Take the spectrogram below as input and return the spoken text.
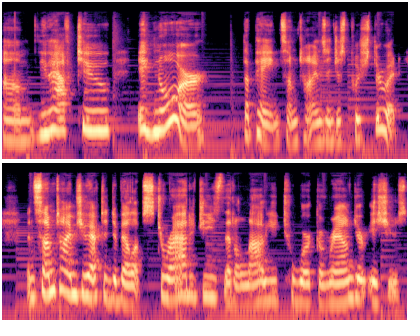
Um, you have to ignore the pain sometimes and just push through it. And sometimes you have to develop strategies that allow you to work around your issues,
